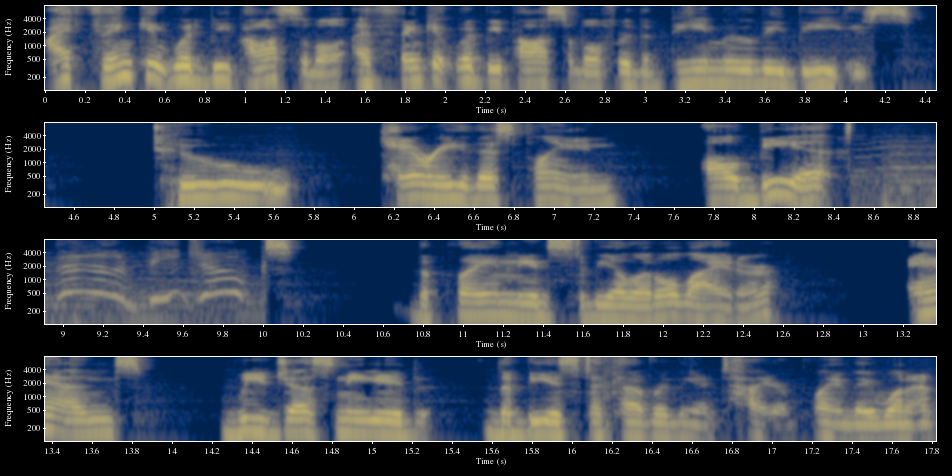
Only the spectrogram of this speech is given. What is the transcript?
I think it would be possible. I think it would be possible for the Bee movie bees to carry this plane, albeit Is that another bee joke? The plane needs to be a little lighter, and we just need the bees to cover the entire plane. They want to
